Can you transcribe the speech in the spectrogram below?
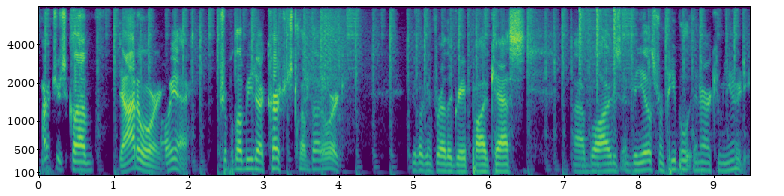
Cartridgeclub.org. Oh yeah, www.cartridgeclub.org. If you're looking for other great podcasts, uh, blogs, and videos from people in our community.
